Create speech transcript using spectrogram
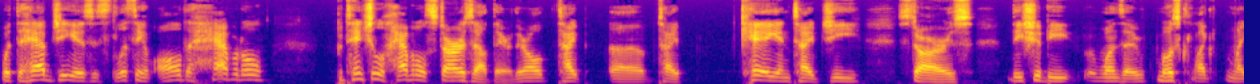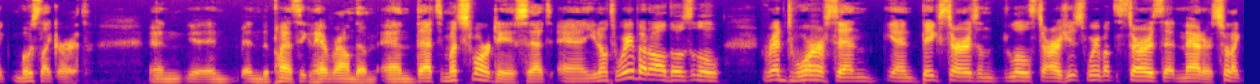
What the HAB-G is, it's listing of all the habitable potential habitable stars out there. They're all type uh, type K and type G stars. These should be ones that are most like like most like Earth, and and and the planets they could have around them. And that's a much smaller data set, and you don't have to worry about all those little red dwarfs and and big stars and little stars. You just worry about the stars that matter. Sort of like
